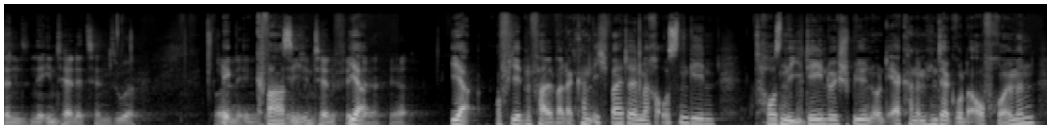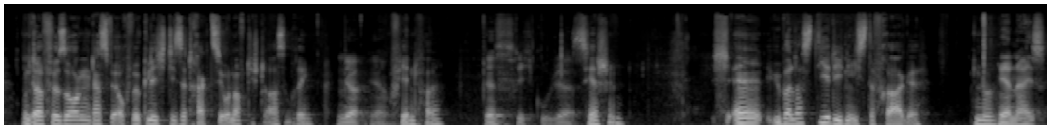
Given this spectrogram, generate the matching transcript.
eine interne Zensur. Oder eine in, quasi. Einen internen Filter. Ja. ja. ja, auf jeden Fall, weil dann kann ich weiterhin nach außen gehen, tausende Ideen durchspielen und er kann im Hintergrund aufräumen und dafür sorgen, dass wir auch wirklich diese Traktion auf die Straße bringen. Ja, ja. Auf jeden Fall. Das ist richtig gut, ja. Sehr schön. Ich äh, überlasse dir die nächste Frage. Nur. Ja, nice.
